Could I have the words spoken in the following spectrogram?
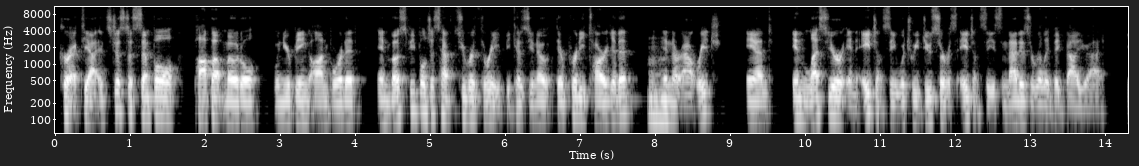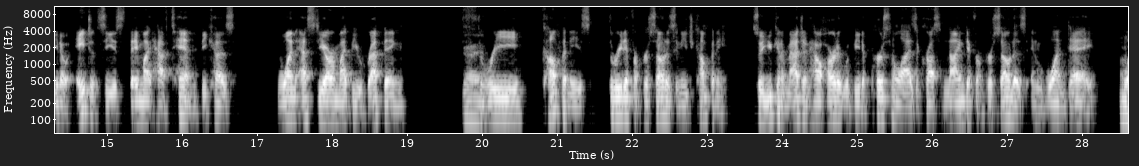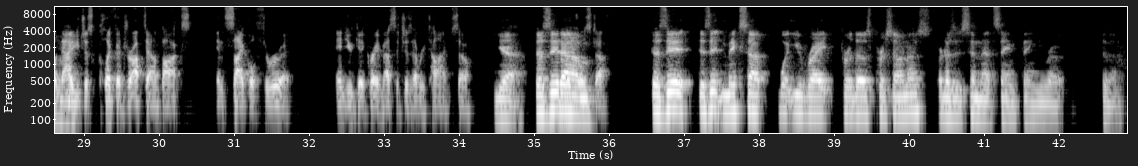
Correct. Yeah, it's just a simple pop-up modal when you're being onboarded and most people just have two or three because you know they're pretty targeted mm-hmm. in their outreach and unless you're an agency which we do service agencies and that is a really big value add you know agencies they might have 10 because one sdr might be repping right. three companies three different personas in each company so you can imagine how hard it would be to personalize across nine different personas in one day well mm-hmm. now you just click a drop down box and cycle through it and you get great messages every time. So yeah, does it really um cool stuff? Does it does it mix up what you write for those personas, or does it send that same thing you wrote to them?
